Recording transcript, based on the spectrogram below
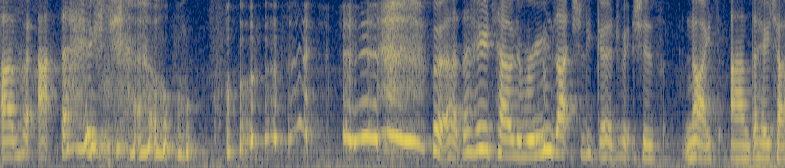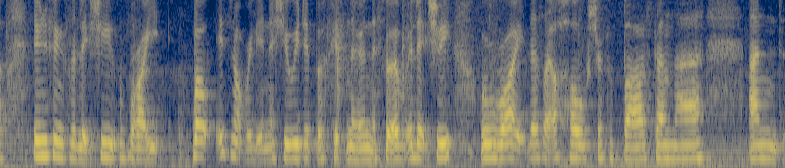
Um, at the hotel. we're at the hotel. The room's actually good, which is nice. And the hotel, the only things were literally right well it's not really an issue we did book it knowing this but we're literally right there's like a whole strip of bars down there and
